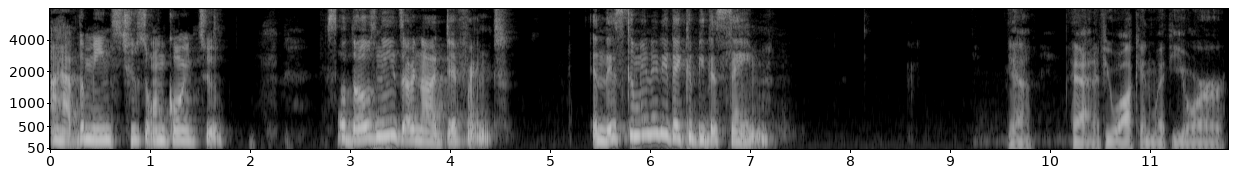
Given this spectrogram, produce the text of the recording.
I have the means to, so I'm going to. So those needs are not different. In this community, they could be the same. Yeah. Yeah. And if you walk in with your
